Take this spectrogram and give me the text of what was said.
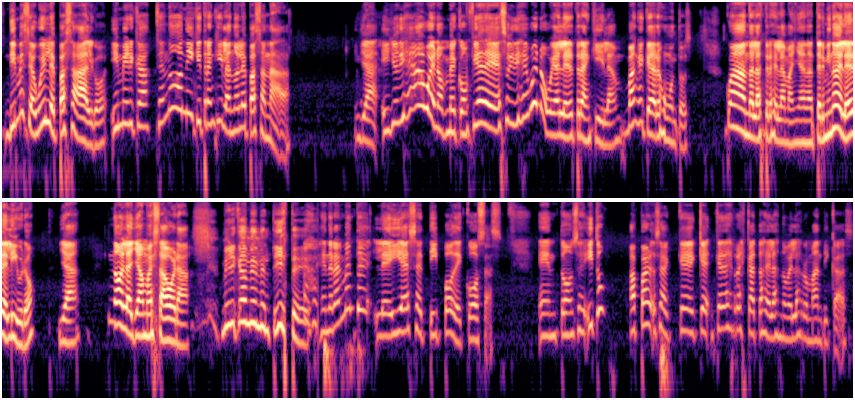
dime si a Will le pasa algo. Y Mirka dice, no, Nikki, tranquila, no le pasa nada. Ya, y yo dije, ah, bueno, me confié de eso y dije, bueno, voy a leer tranquila, van a quedar juntos. Cuando a las 3 de la mañana termino de leer el libro, ya, no la llamo a esa hora. Mira, me mentiste. Generalmente leía ese tipo de cosas. Entonces, ¿y tú? Aparte, o sea, ¿qué, qué, qué rescatas de las novelas románticas?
